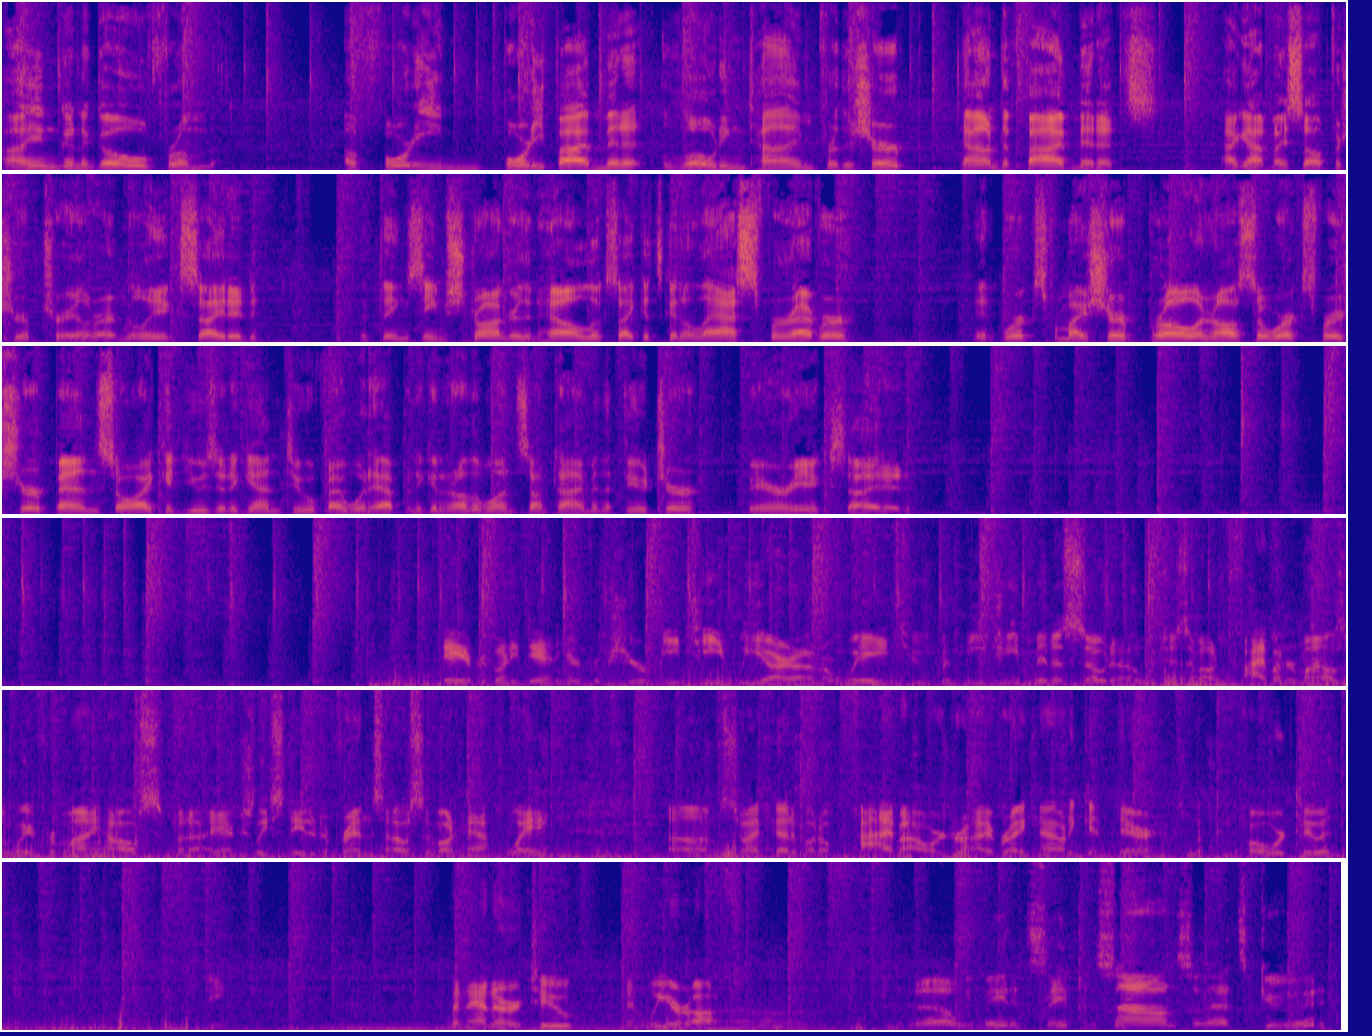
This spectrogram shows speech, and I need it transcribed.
I am going to go from a 40 45 minute loading time for the Sherp down to five minutes. I got myself a Sherp trailer. I'm really excited. The thing seems stronger than hell. Looks like it's going to last forever. It works for my Sherp Pro and also works for a Sherp N, so I could use it again too if I would happen to get another one sometime in the future. Very excited. Hey everybody, Dan here from Sherp ET. We are on our way to Bemidji, Minnesota, which is about 500 miles away from my house, but I actually stayed at a friend's house about halfway. Um, so I've got about a five hour drive right now to get there. Looking forward to it. Banana or two, and we are off. Well, we made it safe and sound, so that's good.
